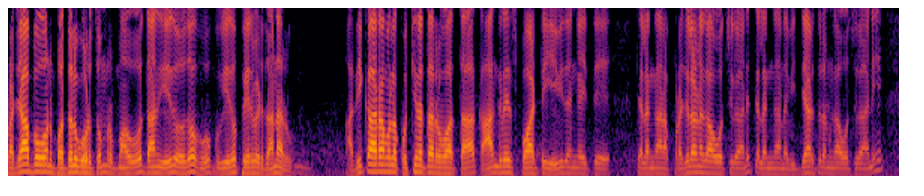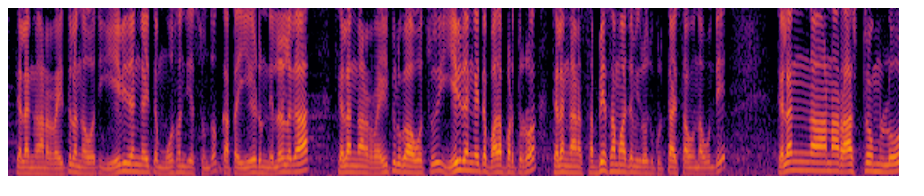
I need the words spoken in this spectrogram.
ప్రజాభవన్ బద్దలు కొడతాం మావో దాని ఏదో ఏదో ఏదో పేరు పెడతా అన్నారు. అధికారంలోకి వచ్చిన తర్వాత కాంగ్రెస్ పార్టీ ఏ విధంగా అయితే తెలంగాణ ప్రజలను కావచ్చు కానీ తెలంగాణ విద్యార్థులను కావచ్చు కానీ తెలంగాణ రైతులను కావచ్చు ఏ విధంగా అయితే మోసం చేస్తుందో గత ఏడు నెలలుగా తెలంగాణ రైతులు కావచ్చు ఏ విధంగా అయితే బాధపడుతున్నారో తెలంగాణ సభ్య సమాజం ఈరోజు గుర్తాయిస్తూ ఉందా ఉంది. తెలంగాణ రాష్ట్రంలో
